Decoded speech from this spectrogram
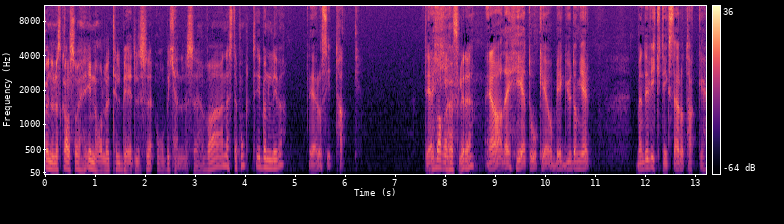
Bønnene skal altså inneholde tilbedelse og bekjennelse. Hva er neste punkt i bønnelivet? Det er å si takk. Det er bare høflig, det. Ja, det er helt ok å be Gud om hjelp, men det viktigste er å takke.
